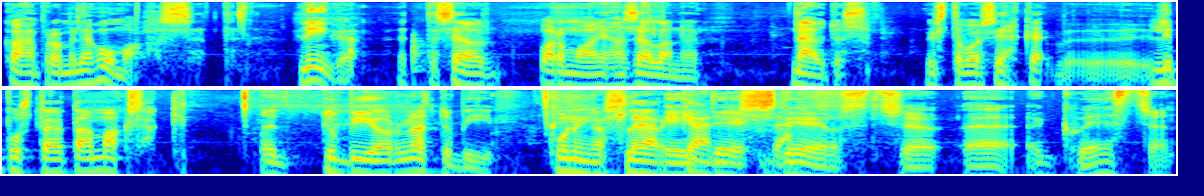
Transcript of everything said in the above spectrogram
kahden promille humalassa. Että, Niinkö? että se on varmaan ihan sellainen näytös, mistä voisi ehkä äh, lipusta jotain maksaakin. To be or not to be. Kuningas kännissä. the, there's a uh, question.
